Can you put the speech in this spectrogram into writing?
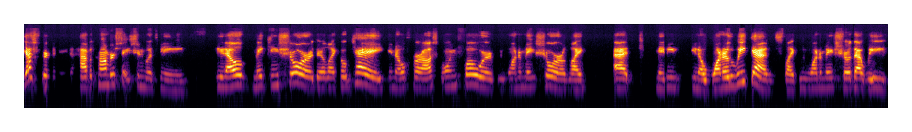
yesterday to have a conversation with me you know, making sure they're like, okay, you know, for us going forward, we want to make sure like at maybe, you know, one of the weekends, like we want to make sure that we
